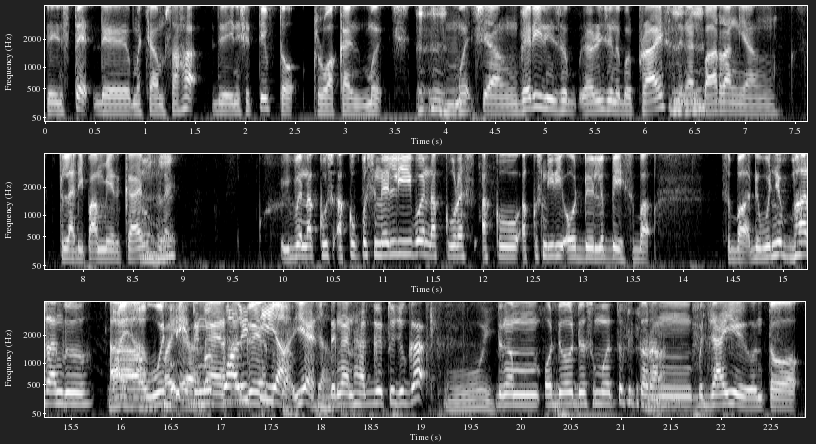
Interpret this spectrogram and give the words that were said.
Dia instead dia macam sahab Dia inisiatif untuk keluarkan merch Mm-mm. Merch yang very reasonable, reasonable price Mm-mm. Dengan barang yang telah dipamerkan mm-hmm. Like Even aku aku personally pun aku ras, aku aku sendiri order lebih sebab sebab dia punya barang tu Baik, uh, worth Baik, it ah. dengan harga yang suka. Yes, Ya. dengan harga tu juga Ui. dengan order-order semua tu kita orang berjaya untuk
